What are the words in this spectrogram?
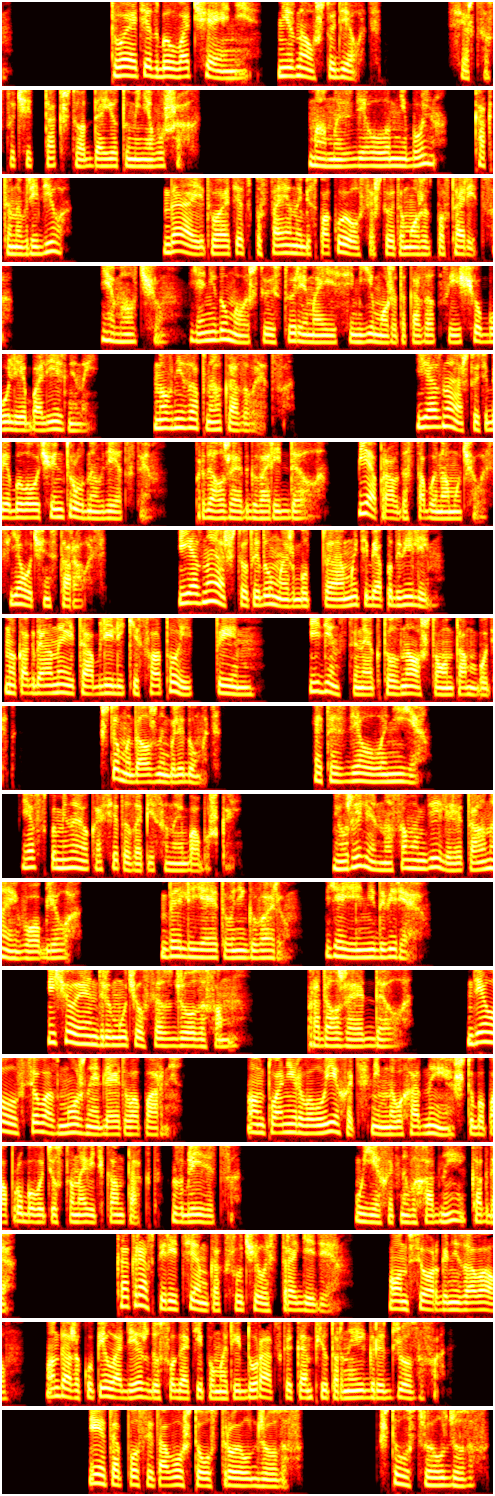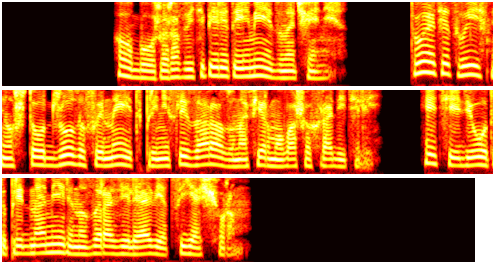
Твой отец был в отчаянии, не знал, что делать. Сердце стучит так, что отдает у меня в ушах. Мама сделала мне больно? Как-то навредила? Да, и твой отец постоянно беспокоился, что это может повториться. Я молчу. Я не думала, что история моей семьи может оказаться еще более болезненной, но внезапно оказывается. «Я знаю, что тебе было очень трудно в детстве», — продолжает говорить Делла. «Я, правда, с тобой намучилась, я очень старалась. Я знаю, что ты думаешь, будто мы тебя подвели, но когда Нейта облили кислотой, ты единственная, кто знал, что он там будет. Что мы должны были думать? Это сделала не я. Я вспоминаю кассеты, записанные бабушкой. Неужели на самом деле это она его облила? Делли я этого не говорю. Я ей не доверяю. Еще Эндрю мучился с Джозефом, продолжает Делла. Делал все возможное для этого парня. Он планировал уехать с ним на выходные, чтобы попробовать установить контакт, сблизиться. Уехать на выходные? Когда? Как раз перед тем, как случилась трагедия. Он все организовал. Он даже купил одежду с логотипом этой дурацкой компьютерной игры Джозефа. И это после того, что устроил Джозеф. Что устроил Джозеф? О боже, разве теперь это имеет значение? Твой отец выяснил, что Джозеф и Нейт принесли заразу на ферму ваших родителей. Эти идиоты преднамеренно заразили овец ящуром.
